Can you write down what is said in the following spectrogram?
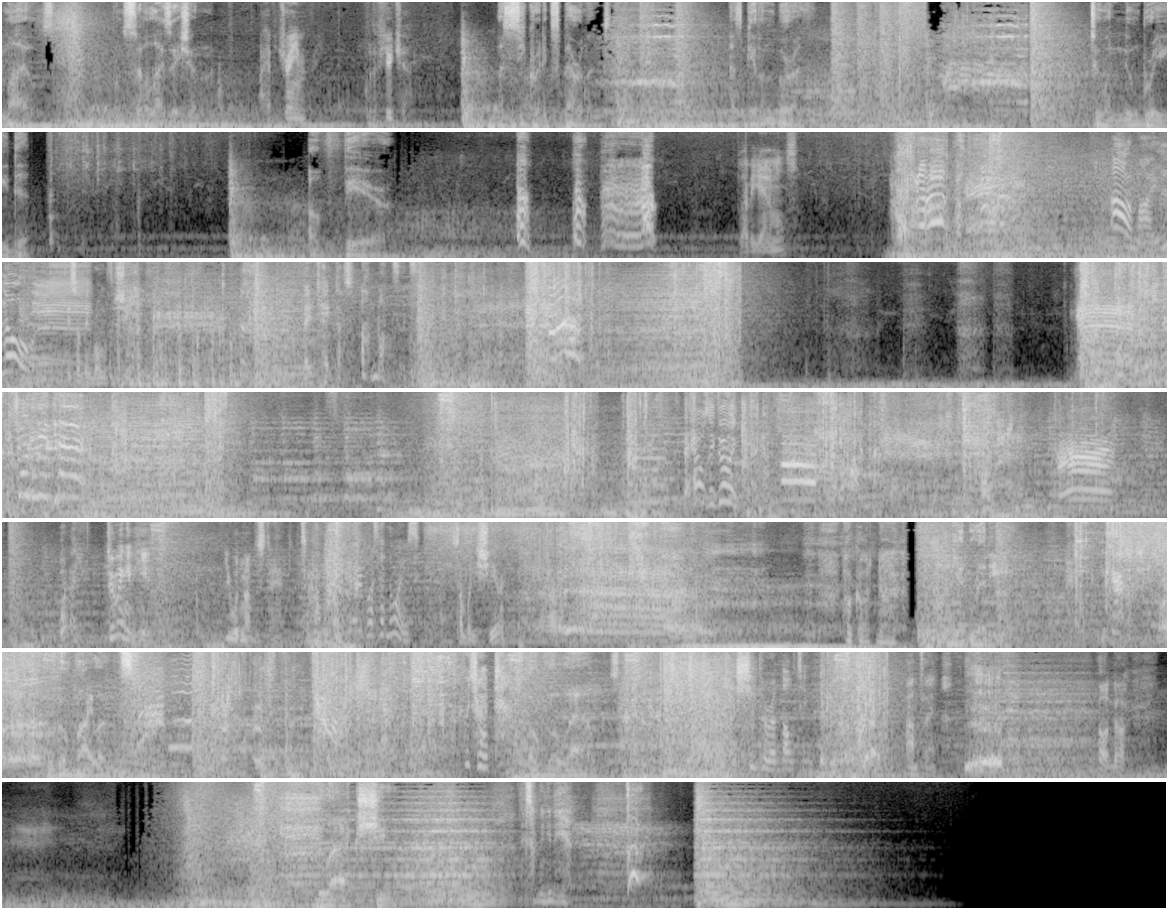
Miles from civilization. I have a dream for the future. A secret experiment has given birth to a new breed of fear. Bloody animals. Oh, my lord! There's something wrong with the sheep. They attacked us. Oh, nonsense. What the hell's he doing? What are you doing in here? You wouldn't understand. What's that noise? Somebody's shearing. Oh god, no. Get ready for the violence. We're trapped. of the lambs. The sheep are revolting. Aren't they? Oh no. Black sheep. There's something in here.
